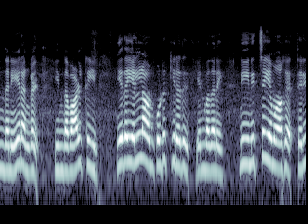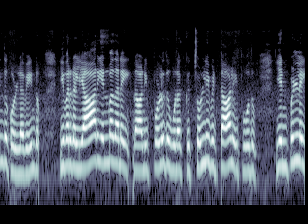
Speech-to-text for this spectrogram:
இந்த நேரங்கள் இந்த வாழ்க்கையில் எதையெல்லாம் கொடுக்கிறது என்பதனை நீ நிச்சயமாக தெரிந்து கொள்ள வேண்டும். இவர்கள் யார் என்பதனை நான் இப்பொழுது உனக்கு சொல்லிவிட்டாலே போதும். என் பிள்ளை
